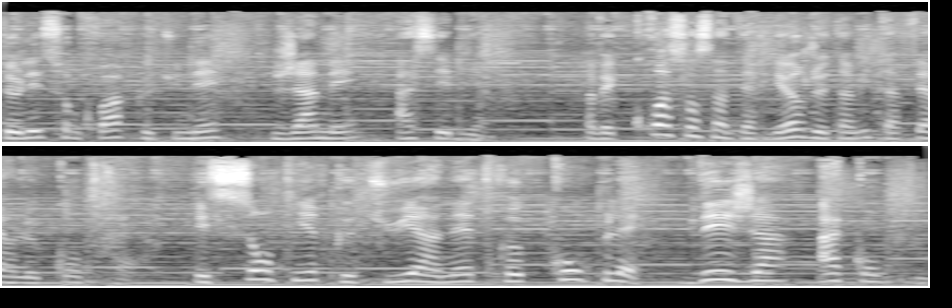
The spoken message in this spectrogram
te laissant croire que tu n'es jamais assez bien. Avec croissance intérieure, je t'invite à faire le contraire et sentir que tu es un être complet, déjà accompli.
